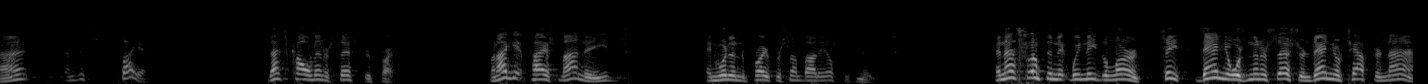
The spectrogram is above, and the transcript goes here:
All right? I'm just saying. That's called intercessory prayer. When I get past my needs and willing to pray for somebody else's needs. And that's something that we need to learn. See, Daniel was an intercessor in Daniel chapter 9,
